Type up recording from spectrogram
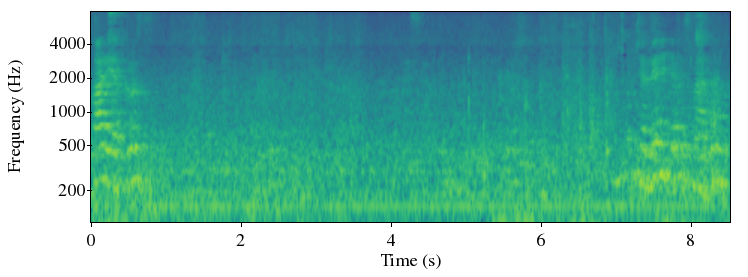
Стария кръст. Червените писма.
